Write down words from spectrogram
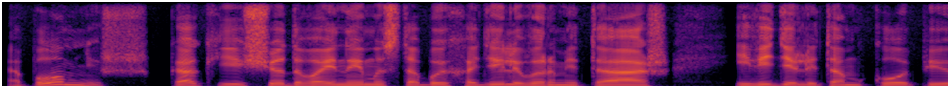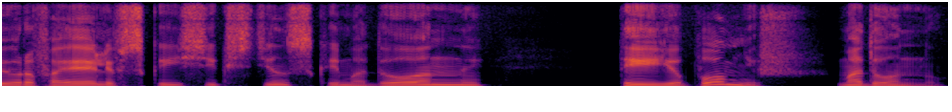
А помнишь, как еще до войны мы с тобой ходили в Эрмитаж и видели там копию Рафаэлевской Сикстинской Мадонны? Ты ее помнишь, Мадонну?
